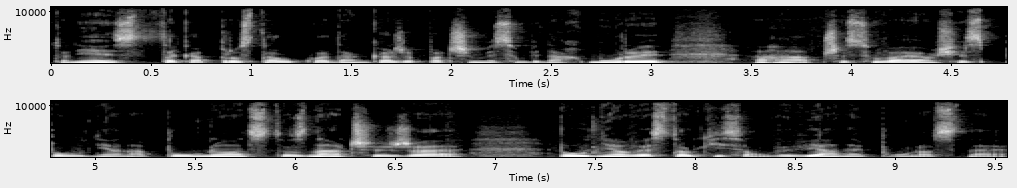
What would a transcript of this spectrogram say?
To nie jest taka prosta układanka, że patrzymy sobie na chmury, aha, przesuwają się z południa na północ, to znaczy, że południowe stoki są wywiane, północne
